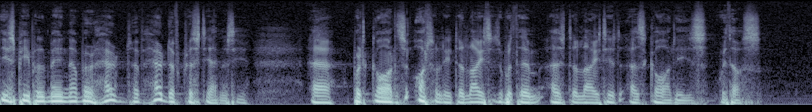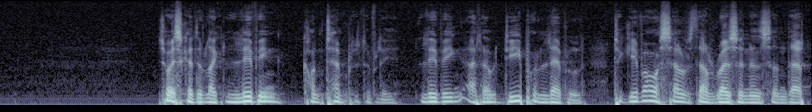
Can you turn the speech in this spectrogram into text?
These people may never heard, have heard of Christianity, uh, but God is utterly delighted with them, as delighted as God is with us. So it's kind of like living contemplatively, living at a deeper level to give ourselves that resonance and that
